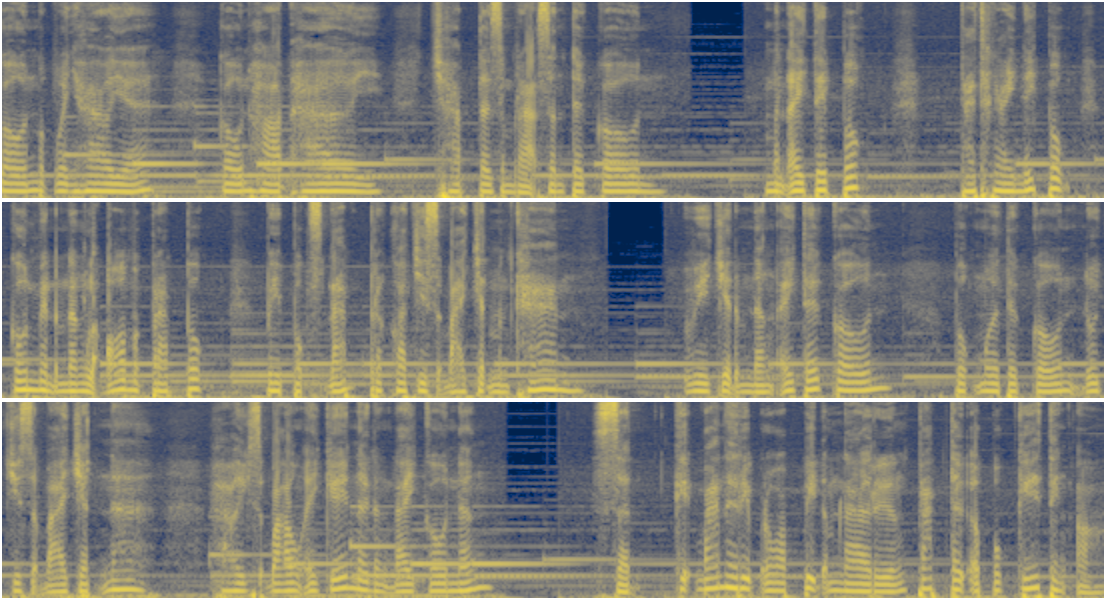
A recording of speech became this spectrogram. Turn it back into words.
កូនមកវិញហើយហ៎ កូនហត់ហើយ ឆាប់ទៅសម្រាកសិនទៅកូន មិនអីទេពុក តែថ្ងៃនេះពុក កូនមានដំណឹងល្អមកប្រាប់ពុក ពេលពុកស្ដាប់ប្រកាសជាសប្បាយចិត្តមិនខាន វាជាដំណឹងអីទៅកូន ពុកមើលទៅកូនដូចជាសប្បាយចិត្តណាស់ហើយស្បោងអីគេនៅនឹងដៃកូននឹងសិតគេបានរៀបរាប់ពីដំណើររឿងប្រាប់ទៅឪពុកគេទាំងអស់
